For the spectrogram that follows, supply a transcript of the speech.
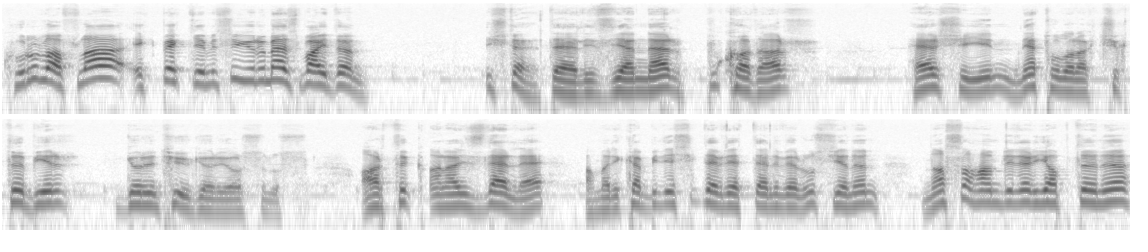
Kuru lafla ekmek gemisi yürümez Biden. İşte değerli izleyenler bu kadar her şeyin net olarak çıktığı bir görüntüyü görüyorsunuz. Artık analizlerle Amerika Birleşik Devletleri ve Rusya'nın nasıl hamleler yaptığını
